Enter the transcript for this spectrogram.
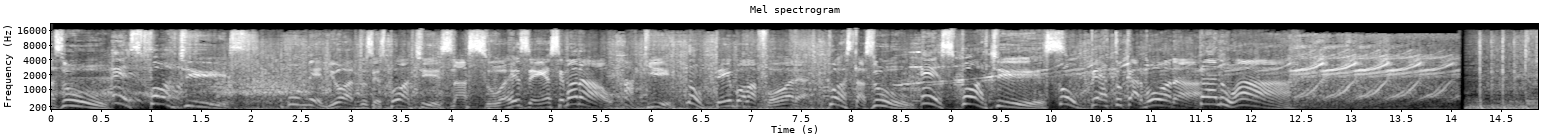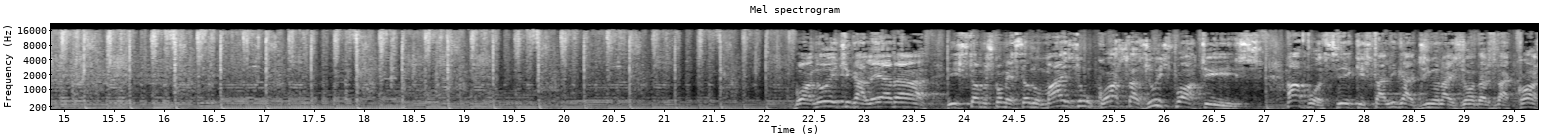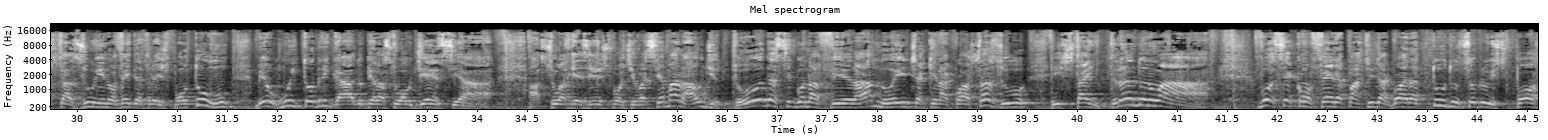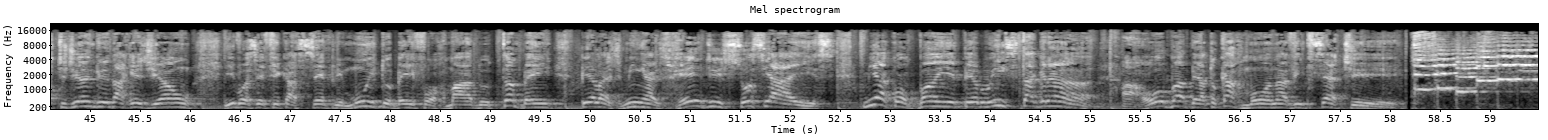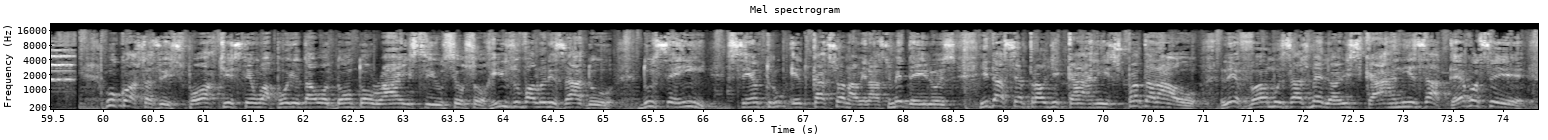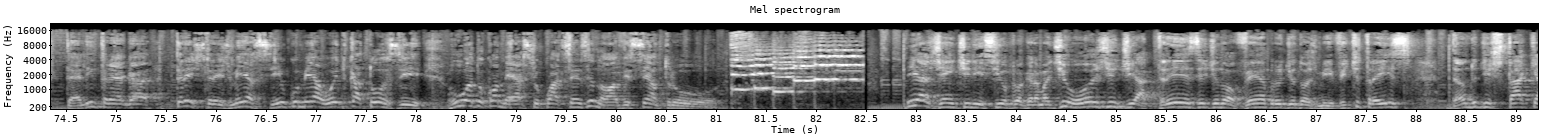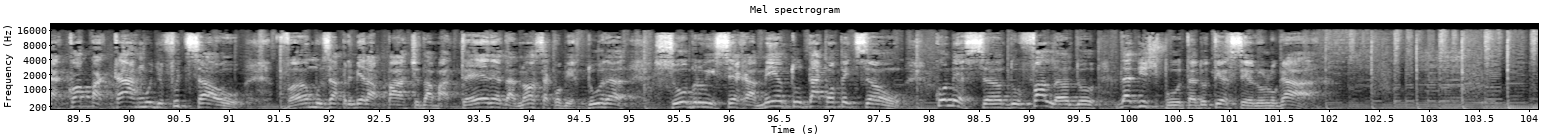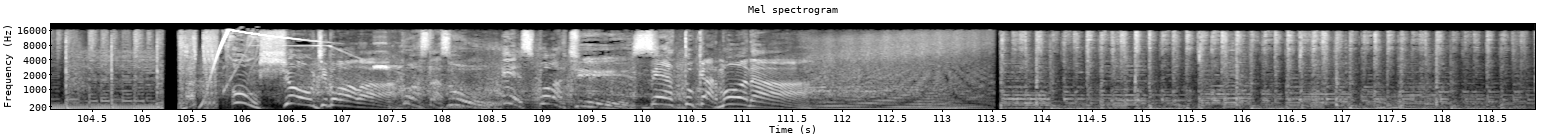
Azul Esportes. O melhor dos esportes na sua resenha semanal. Aqui não tem bola fora. Costa Azul Esportes. Com Beto Carmona. Tá no ar. Boa noite, galera. Estamos começando mais um Costa Azul Esportes. A você que está ligadinho nas ondas da Costa Azul em 93.1, meu muito obrigado pela sua audiência. A sua resenha esportiva semanal de toda segunda-feira à noite aqui na Costa Azul está entrando no ar. Você confere a partir de agora tudo sobre o esporte de Angra da região e você fica sempre muito bem informado também pelas minhas redes sociais. Me acompanhe pelo Instagram, arroba Beto Carmona 27. O Costa Azul Esportes tem o apoio da Odonto Rice, o seu sorriso valorizado, do CEIM, Centro Educacional Inácio Medeiros, e da Central de Carnes Pantanal. Levamos as melhores carnes até você. Teleentrega 3365-6814, Rua do Comércio 409, Centro. E a gente inicia o programa de hoje, dia 13 de novembro de 2023, dando destaque à Copa Carmo de Futsal. Vamos à primeira parte da matéria da nossa cobertura sobre o encerramento da competição, começando falando da disputa do terceiro lugar. Um show de bola! Costa Azul Esportes. Beto Carmona.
